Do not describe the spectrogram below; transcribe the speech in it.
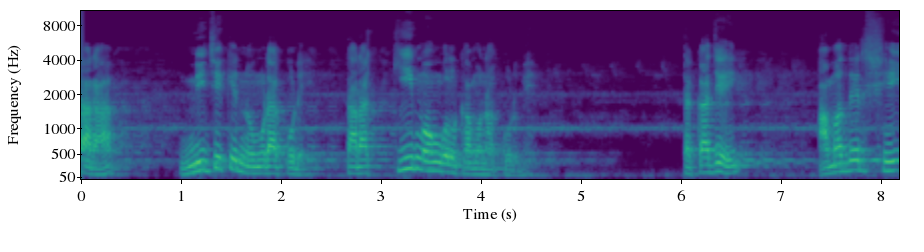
তারা নিজেকে নোংরা করে তারা কি মঙ্গল কামনা করবে? তা কাজেই আমাদের সেই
